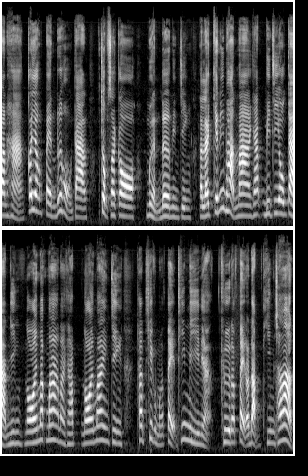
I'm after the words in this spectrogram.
ปัญหาก็ยังเป็นเรื่องของการจบสกอร์เหมือนเดิมจริงๆ แต่และเกมที่ผ่านมาครับ BG โอกาสยิงน้อยมากๆนะครับ น้อยมากจริงๆ ถ้าเทียบกับนักเตะที่มีเนี่ย คือนักเตะระดับทีมชาติ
